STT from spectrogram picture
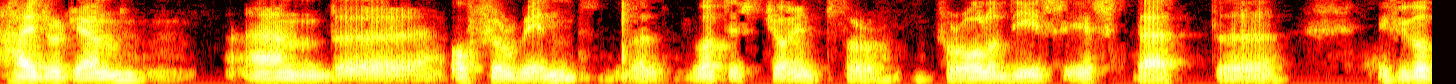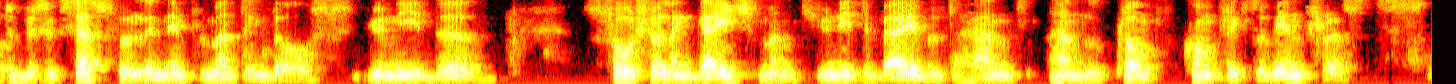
hydrogen and uh, offshore wind. Well, what is joint for, for all of these is that uh, if you want to be successful in implementing those, you need the social engagement. You need to be able to hand, handle conflicts of interests.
